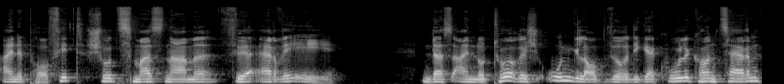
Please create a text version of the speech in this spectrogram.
eine Profitschutzmaßnahme für RWE dass ein notorisch unglaubwürdiger Kohlekonzern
